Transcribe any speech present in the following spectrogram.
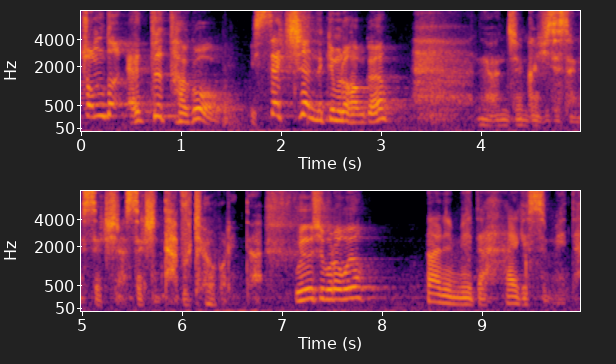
좀 더 애틋하고 이 섹시한 느낌으로 가볼까요? 내 언젠가 이 세상의 섹시한 섹시는 다 불태워버린다. 우현우 씨 뭐라고요? 아닙니다. 알겠습니다.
